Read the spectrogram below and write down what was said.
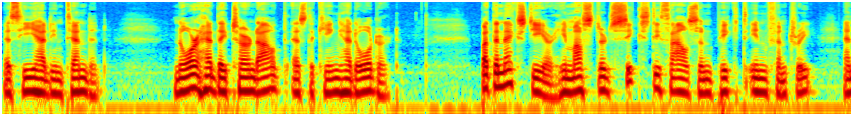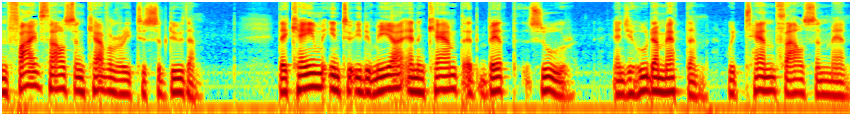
as he had intended, nor had they turned out as the king had ordered. But the next year he mustered sixty thousand picked infantry and five thousand cavalry to subdue them. They came into Idumea and encamped at Beth Zur, and Jehuda met them with ten thousand men.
